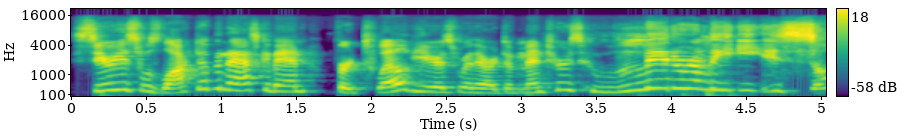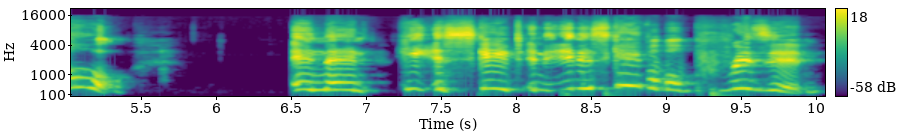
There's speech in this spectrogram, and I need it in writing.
Sirius was locked up in Azkaban for 12 years where there are dementors who literally eat his soul. And then he escaped an inescapable prison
